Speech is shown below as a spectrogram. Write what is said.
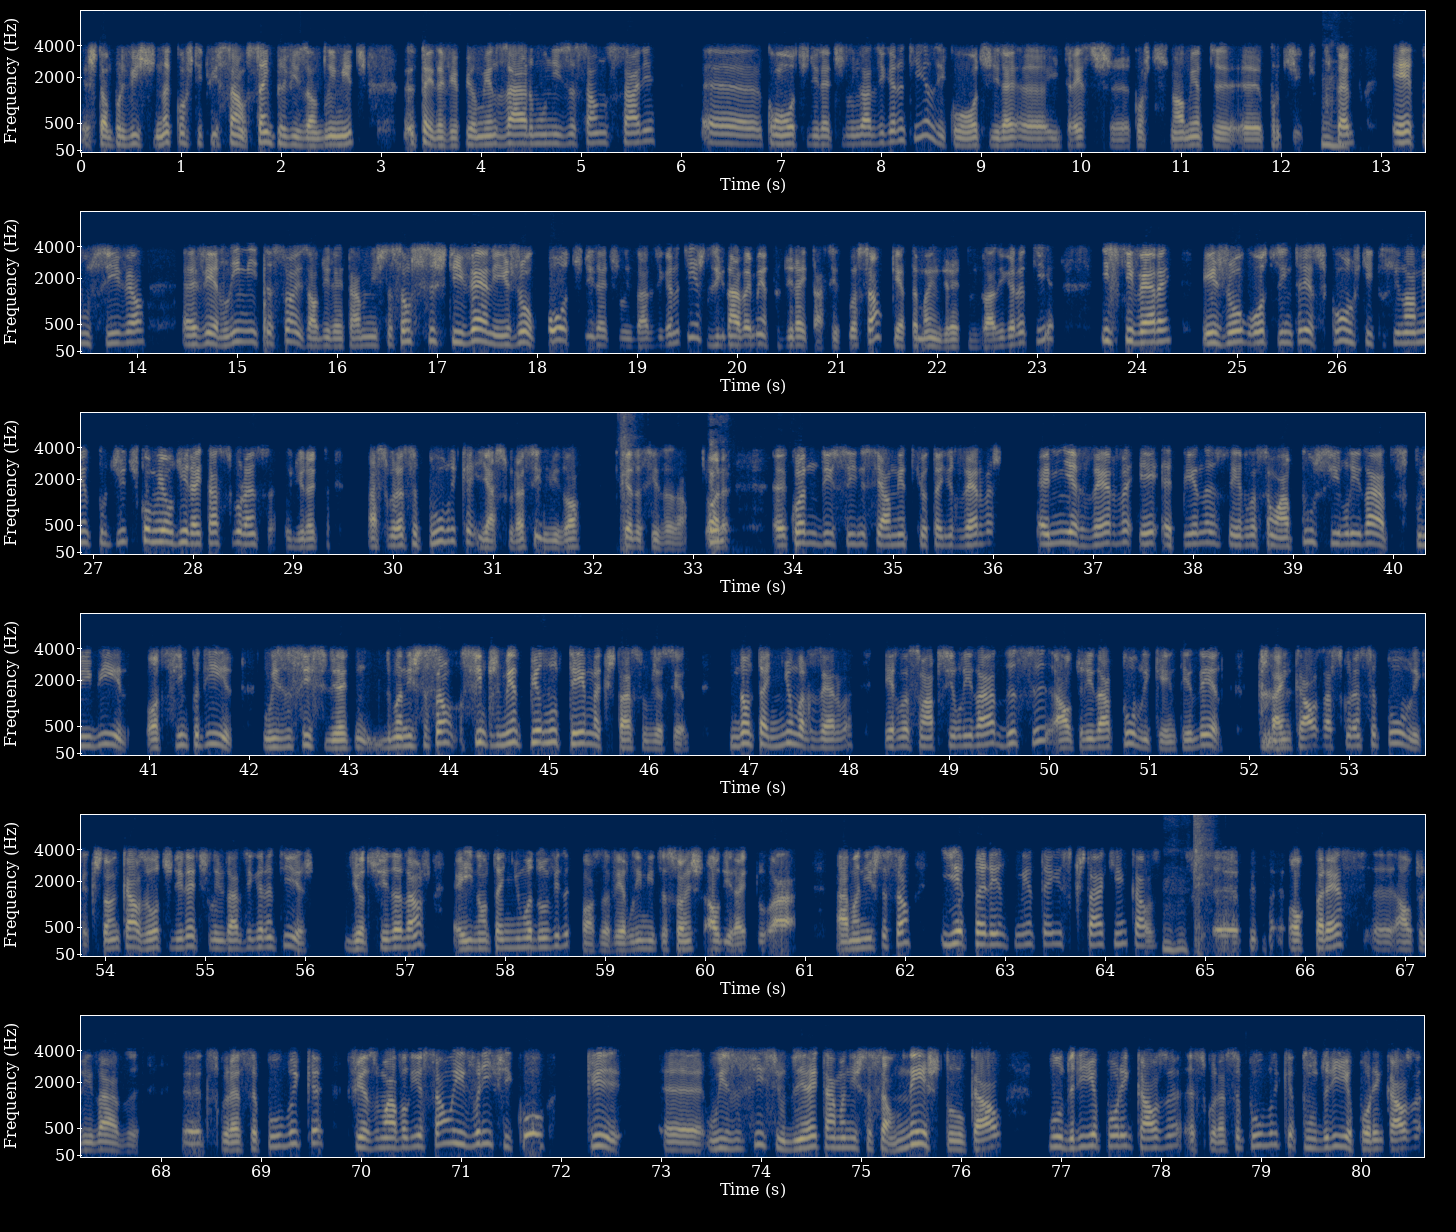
estão previstos na Constituição sem previsão de limites, eh, tem de haver pelo menos a harmonização necessária uh, com outros direitos, liberdades e garantias e com outros uh, interesses uh, constitucionalmente protegidos. Uhum. Portanto, é possível haver limitações ao direito à administração se estiverem em jogo outros direitos de liberdades e garantias, designadamente o direito à circulação, que é também um direito de liberdade e garantia, e se estiverem em jogo outros interesses constitucionalmente protegidos, como é o direito à segurança, o direito à segurança pública e à segurança individual de cada cidadão. Ora, eh, quando disse inicialmente que eu tenho reservas, a minha reserva é apenas em relação à possibilidade de se proibir ou de se impedir o exercício de direito de manifestação simplesmente pelo tema que está subjacente. Não tenho nenhuma reserva em relação à possibilidade de se a autoridade pública entender que está em causa a segurança pública, que estão em causa outros direitos, liberdades e garantias de outros cidadãos, aí não tenho nenhuma dúvida que possa haver limitações ao direito à, à manifestação e aparentemente é isso que está aqui em causa. Uhum. Uh, ao que parece, uh, a Autoridade uh, de Segurança Pública fez uma avaliação e verificou que o exercício de direito à manifestação neste local poderia pôr em causa a segurança pública, poderia pôr em causa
